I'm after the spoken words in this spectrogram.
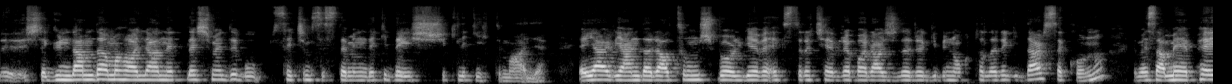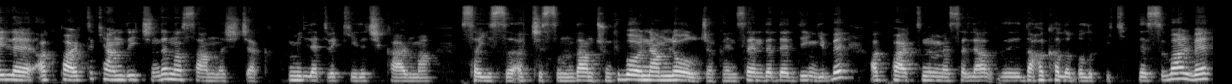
e, işte gündemde ama hala netleşmedi bu seçim sistemindeki değişiklik ihtimali. Eğer yani daraltılmış bölge ve ekstra çevre barajları gibi noktalara giderse konu mesela MHP ile AK Parti kendi içinde nasıl anlaşacak milletvekili çıkarma sayısı açısından çünkü bu önemli olacak. Hani senin de dediğin gibi AK Parti'nin mesela e, daha kalabalık bir kitlesi var ve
